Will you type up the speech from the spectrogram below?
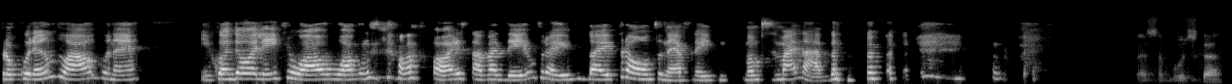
procurando algo, né? E quando eu olhei que o algo, o algo não estava fora, estava dentro, aí daí pronto, né? Eu falei, não preciso mais nada. Essa busca,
